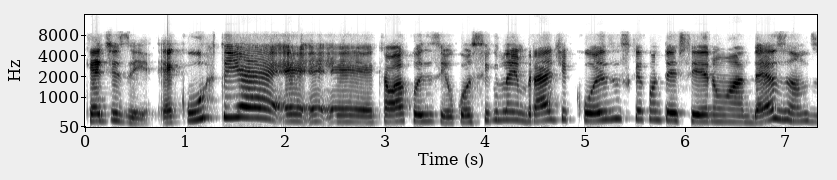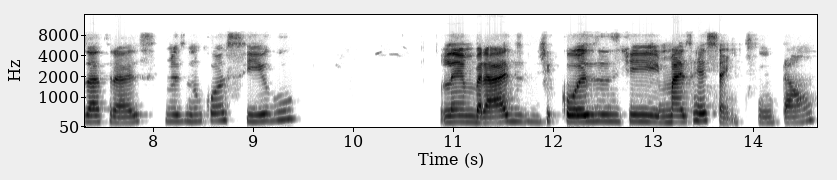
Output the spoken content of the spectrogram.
Quer dizer, é curta e é, é, é- é aquela coisa assim, eu consigo lembrar de coisas que aconteceram há 10 anos atrás, mas não consigo lembrar de, de coisas de mais recentes. Então,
